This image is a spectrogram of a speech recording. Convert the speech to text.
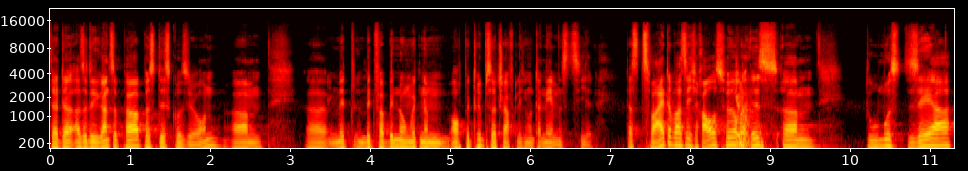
Der, der, also die ganze Purpose-Diskussion ähm, äh, mit, mit Verbindung mit einem auch betriebswirtschaftlichen Unternehmensziel. Das Zweite, was ich raushöre, genau. ist, ähm, du musst sehr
